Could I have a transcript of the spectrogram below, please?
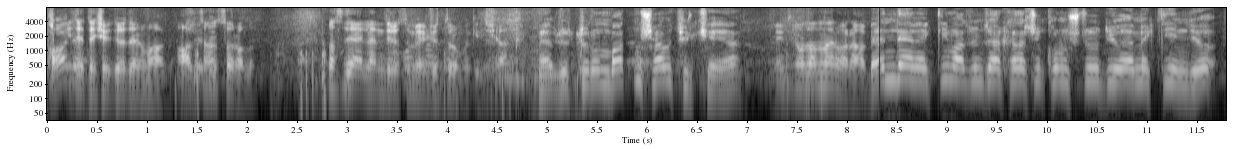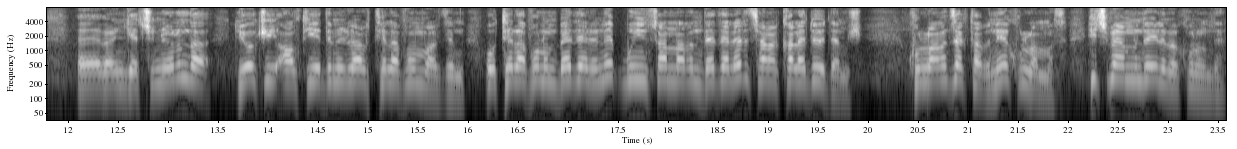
Hala Neyse teşekkür ederim abi. Abi sana soralım. Nasıl değerlendiriyorsun mevcut durumu gidişatı? Mevcut durum batmış abi Türkiye ya. Memnun olanlar var abi. Ben de emekliyim. Az önce arkadaşın konuştuğu diyor emekliyim diyor. Ee, ben geçiniyorum da diyor ki 6-7 milyarlık telefon var cebimde. O telefonun bedelini bu insanların dedeleri Çanakkale'de ödemiş. Kullanacak tabii. Niye kullanmaz? Hiç memnun değilim ekonomiden.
